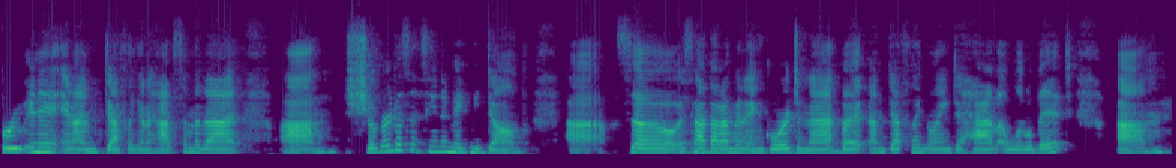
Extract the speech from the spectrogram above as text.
fruit in it, and I'm definitely going to have some of that. Um, sugar doesn't seem to make me dump. Uh, so it's not that I'm going to engorge in that, but I'm definitely going to have a little bit. Um,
